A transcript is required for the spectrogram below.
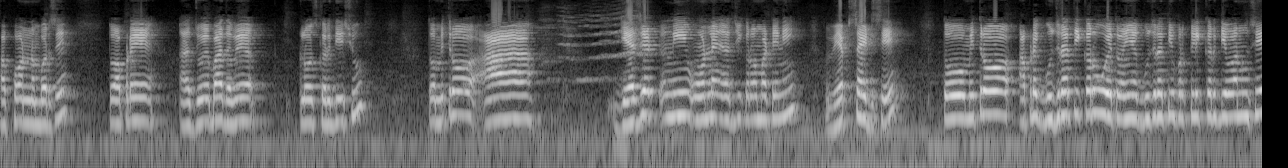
આ ફોન નંબર છે. તો આપણે આ જોયા બાદ હવે ક્લોઝ કરી દઈશું. તો મિત્રો, આ ગેજેટની ઓનલાઈન અરજી કરવા માટેની વેબસાઇટ છે. તો મિત્રો, આપણે ગુજરાતી કરવું હોય તો અહીંયા ગુજરાતી ઉપર ક્લિક કરી દેવાનું છે.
